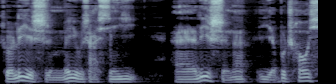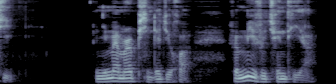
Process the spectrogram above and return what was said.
说历史没有啥新意，哎，历史呢也不抄袭。你慢慢品这句话，说秘书群体啊。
